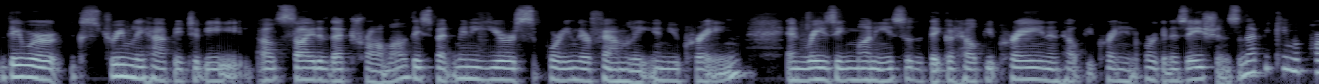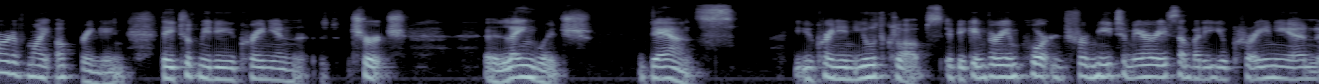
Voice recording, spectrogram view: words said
They were extremely happy to be outside of that trauma. They spent many years supporting their family in Ukraine and raising money so that they could help Ukraine and help Ukrainian organizations. And that became a part of my upbringing. They took me to Ukrainian church, uh, language, dance, Ukrainian youth clubs. It became very important for me to marry somebody Ukrainian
